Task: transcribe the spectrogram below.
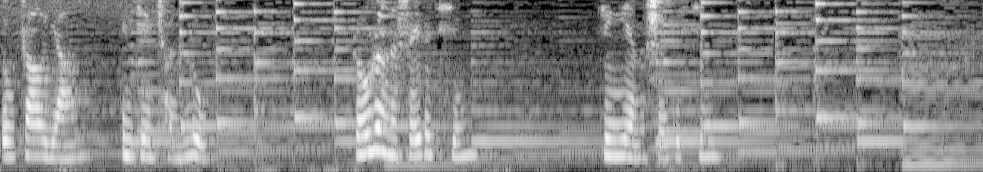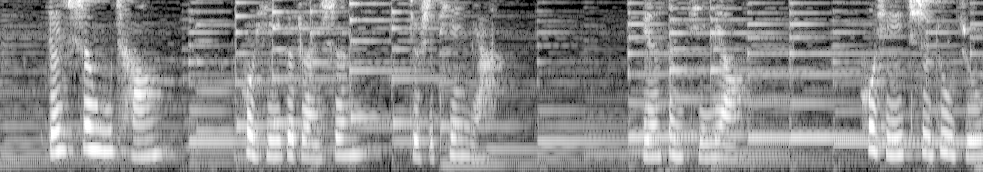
如朝阳遇见晨露，柔润了谁的情，惊艳了谁的心。人生无常。或许一个转身就是天涯，缘分奇妙。或许一次驻足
